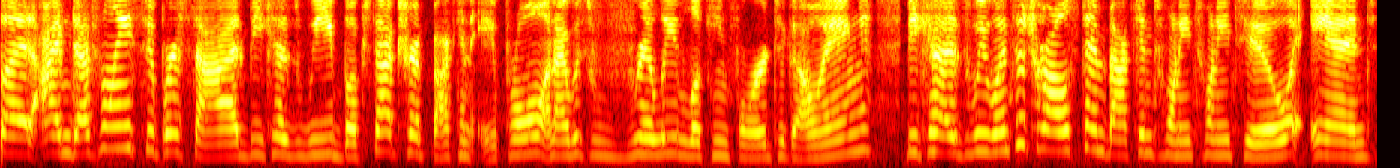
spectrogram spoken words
But I'm definitely super sad because we booked that trip back in April and I was really looking forward to going because we went to Charleston back in 2020 2022 and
